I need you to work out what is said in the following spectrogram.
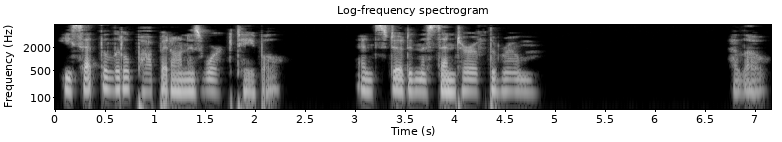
He set the little puppet on his work table and stood in the center of the room. Hello,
